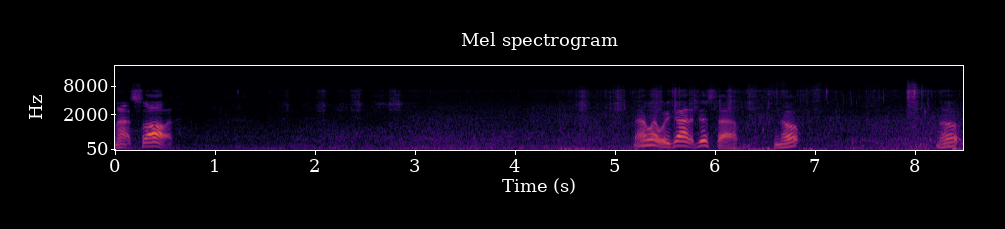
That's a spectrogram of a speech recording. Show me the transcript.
Not solid. Sound like we got it this time. Nope. Nope.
